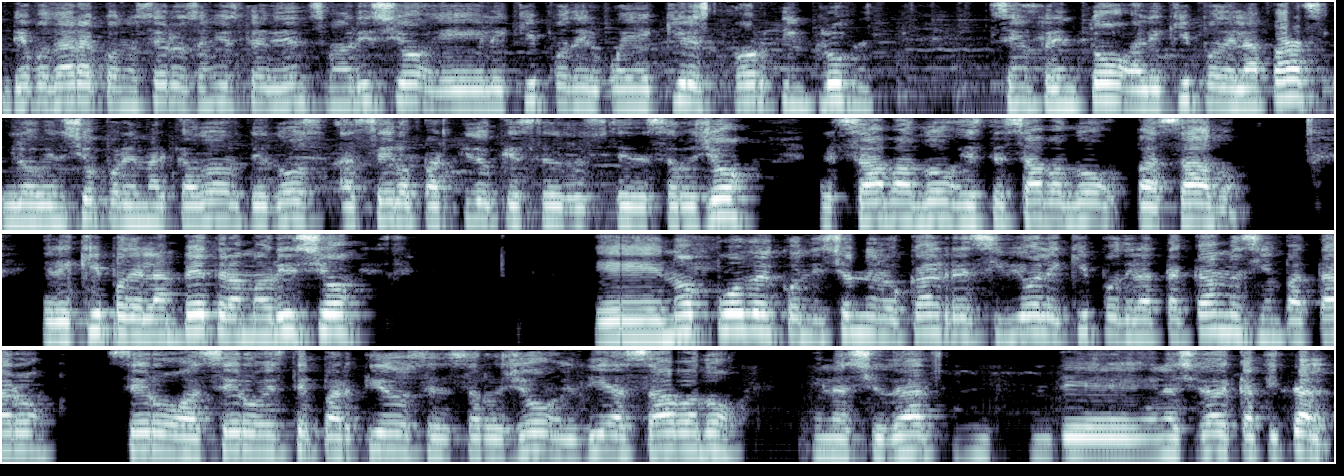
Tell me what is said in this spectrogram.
Debo dar a conocer los amigos televidentes, Mauricio, el equipo del Guayaquil Sporting Club se enfrentó al equipo de La Paz y lo venció por el marcador de 2 a 0, partido que se, desarrolló el sábado, este sábado pasado. El equipo de Lampetra, Mauricio, eh, no pudo en condición de local, recibió al equipo del Atacama y empataron 0 a 0. Este partido se desarrolló el día sábado en la ciudad de, en la ciudad capital.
